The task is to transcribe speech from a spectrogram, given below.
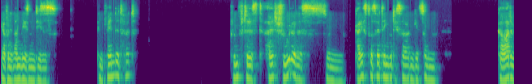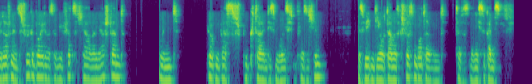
wer von den Anwesenden dieses entwendet hat. Fünfte ist alte Schule, das ist so ein Geistersetting, würde ich sagen. Geht es um gerade wieder öffnen ins Schulgebäude, was irgendwie 40 Jahre leer stand. Und irgendwas spukt da in diesem Häuschen vor sich hin. Deswegen die auch damals geschlossen wurde und das noch nicht so ganz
